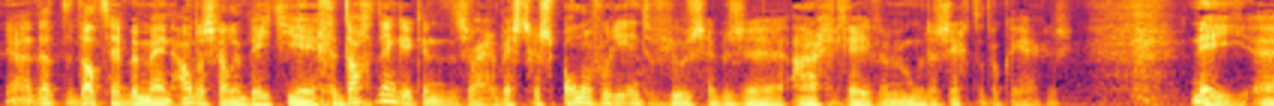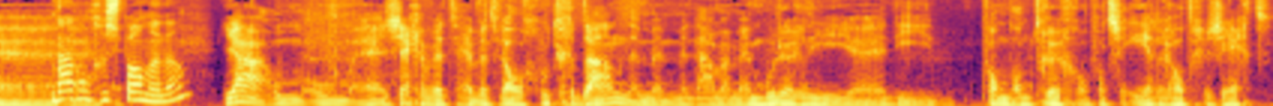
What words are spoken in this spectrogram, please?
Ja, dat, dat hebben mijn ouders wel een beetje gedacht, denk ik. En ze waren best gespannen voor die interviews, hebben ze aangegeven. Mijn moeder zegt het ook ergens. Nee. eh, Waarom gespannen dan? Ja, om, om eh, zeggen we het, hebben we het wel goed gedaan. En met, met name mijn moeder, die, eh, die kwam dan terug op wat ze eerder had gezegd.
